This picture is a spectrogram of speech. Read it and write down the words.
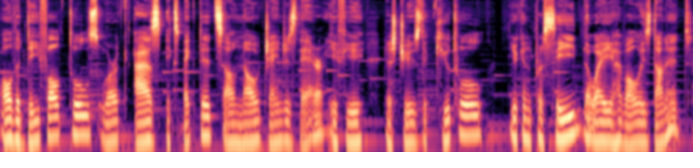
all the default tools work as expected, so no changes there. If you just choose the Q tool, you can proceed the way you have always done it.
